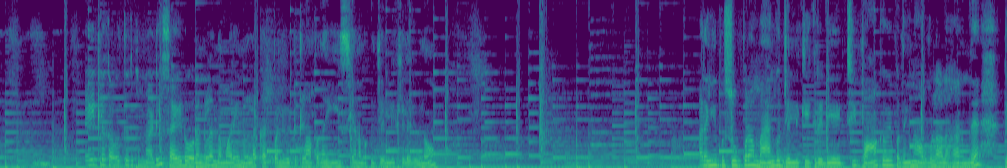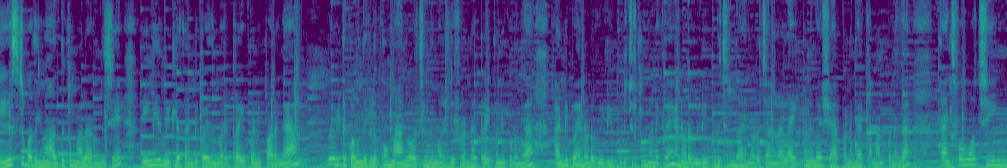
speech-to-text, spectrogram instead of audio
பிளேட்டில் கவுத்ததுக்கு முன்னாடி சைடு ஓரங்களை இந்த மாதிரி நல்லா கட் பண்ணி விட்டுக்கலாம். அப்போ தான் ஈஸியாக நமக்கு ஜெல்லி கீழே விழும். பாருங்கள் இப்போ சூப்பராக மேங்கோ ஜெல்லி கேக் ரெடி ஆயிடுச்சு. பார்க்கவே பார்த்தீங்கன்னா அவ்வளோ அழகாக இருந்தேன் டேஸ்ட்டு பார்த்தீங்கன்னா அதுக்கு மேலே இருந்துச்சு. நீங்களும் வீட்டில் கண்டிப்பாக இது மாதிரி ட்ரை பண்ணி பாருங்கள் உங்கள் வீட்டு குழந்தைகளுக்கும் மேங்கோ வச்சு இந்த மாதிரி டிஃப்ரெண்ட்டாக ட்ரை பண்ணி கொடுங்க. கண்டிப்பாக என்னோடய வீடியோ பிடிச்சிருக்கும்னு நினைக்கிறேன். என்னோடய வீடியோ பிடிச்சிருந்தா என்னோட சேனலை லைக் பண்ணுங்கள் ஷேர் பண்ணுங்கள் கமெண்ட் பண்ணுங்கள் தேங்க்ஸ் ஃபார் வாட்சிங்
